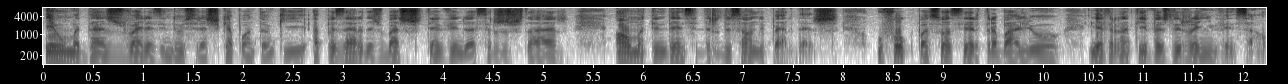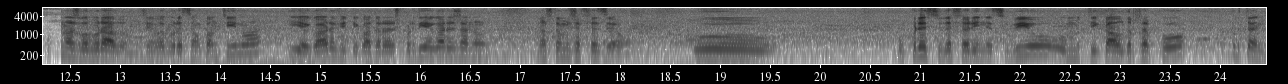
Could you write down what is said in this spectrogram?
é uma das várias indústrias que apontam que, apesar das baixas que têm vindo a se registrar, há uma tendência de redução de perdas. O foco passou a ser trabalho e alternativas de reinvenção. Nós laborávamos em elaboração contínua e agora, 24 horas por dia, agora já não, não estamos a fazê-lo. O, o preço da farinha subiu, o metical derrapou, portanto,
